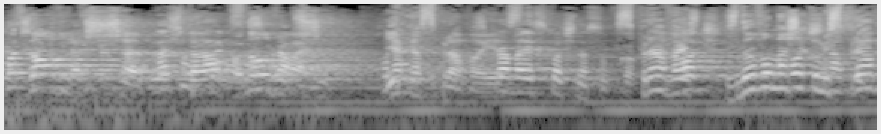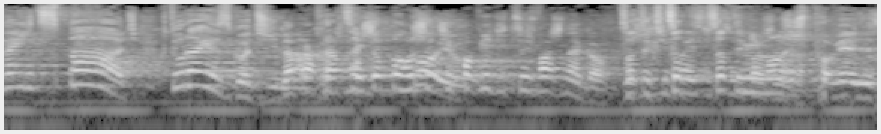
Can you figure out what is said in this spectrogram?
Chodź na znowu przyszedłeś, tak? Znowu sprawa przy... Jaka sprawa jest? Sprawa jest, chodź na słupko. Sprawa Chodź, jest... Znowu masz chodź jakąś na sprawę, idź spać. Która jest godzina? Dobra, chodź, Wracaj do muszę, muszę ci pokoju. powiedzieć coś ważnego. Co ty, Muszę ci co, powiedzieć co coś ty mi ważnego. możesz powiedzieć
